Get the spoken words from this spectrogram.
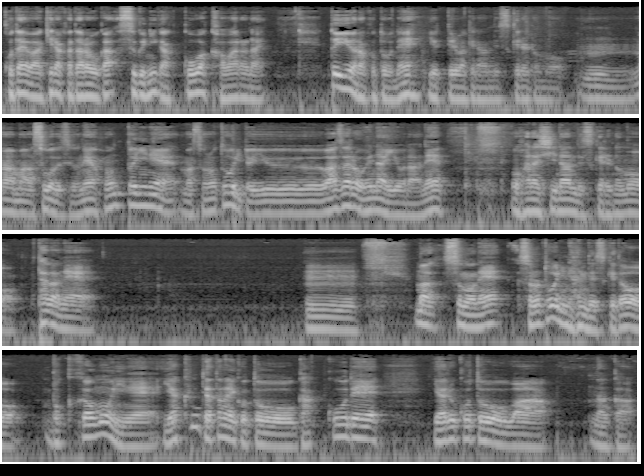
答えは明らかだろうが、すぐに学校は変わらない。というようなことをね、言ってるわけなんですけれども。うん、まあまあそうですよね。本当にね、まあその通りと言わざるを得ないようなね、お話なんですけれども、ただね、うん、まあそのね、その通りなんですけど、僕が思うにね、役に立たないことを学校でやることは、なんか、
